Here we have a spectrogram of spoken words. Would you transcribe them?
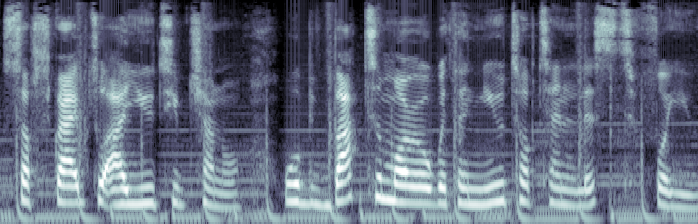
subscribe to our YouTube channel. We'll be back tomorrow with a new top 10 list for you.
